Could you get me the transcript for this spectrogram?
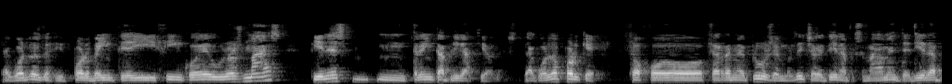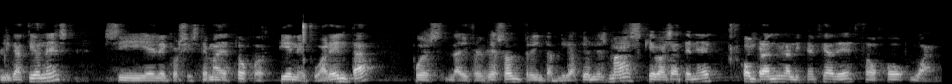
¿De acuerdo? Es decir, por 25 euros más tienes 30 mm, aplicaciones. ¿De acuerdo? Porque Zoho CRM Plus hemos dicho que tiene aproximadamente 10 aplicaciones. Si el ecosistema de Zoho tiene 40, pues la diferencia son 30 aplicaciones más que vas a tener comprando una licencia de Zoho One.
